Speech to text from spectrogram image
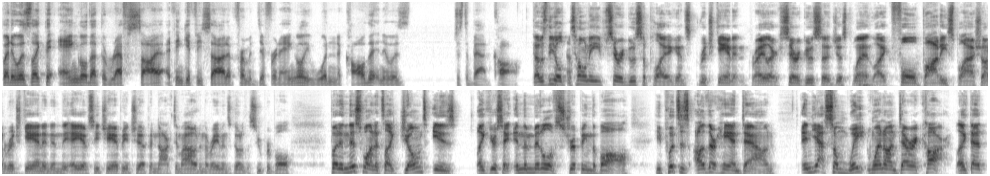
But it was like the angle that the ref saw it. I think if he saw it from a different angle he wouldn't have called it and it was just a bad call. That was the old tony siragusa play against rich gannon right? Like siragusa just went like full body splash on rich gannon in the afc championship and knocked him out and the ravens go to the super bowl but in this one, it's like Jones is, like you're saying, in the middle of stripping the ball. He puts his other hand down. And yeah, some weight went on Derek Carr. Like that,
